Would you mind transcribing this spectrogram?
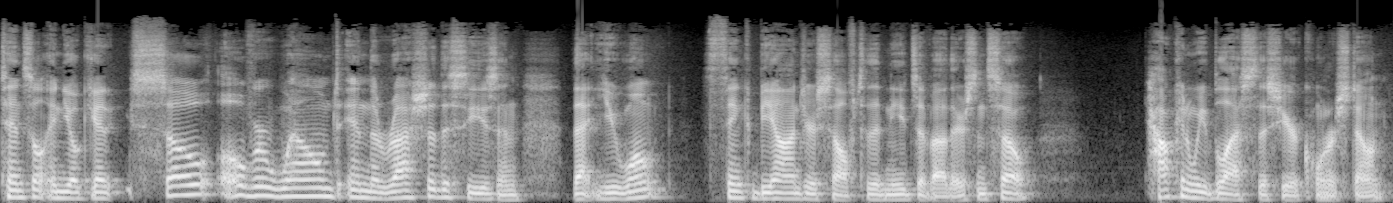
tinsel, and you'll get so overwhelmed in the rush of the season that you won't think beyond yourself to the needs of others. And so, how can we bless this year, Cornerstone?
